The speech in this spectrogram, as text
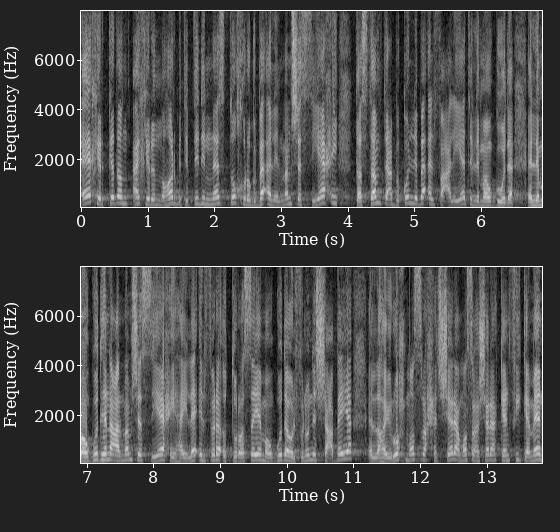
آخر كده آخر النهار بتبتدي الناس تخرج بقى للممشى السياحي تستمتع بكل بقى الفعاليات اللي موجودة. اللي موجود هنا على الممشى السياحي هيلاقي الفرق التراثية موجودة والفنون الشعبية اللي هيروح مسرح الشارع. مسرح الشارع كان فيه كمان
